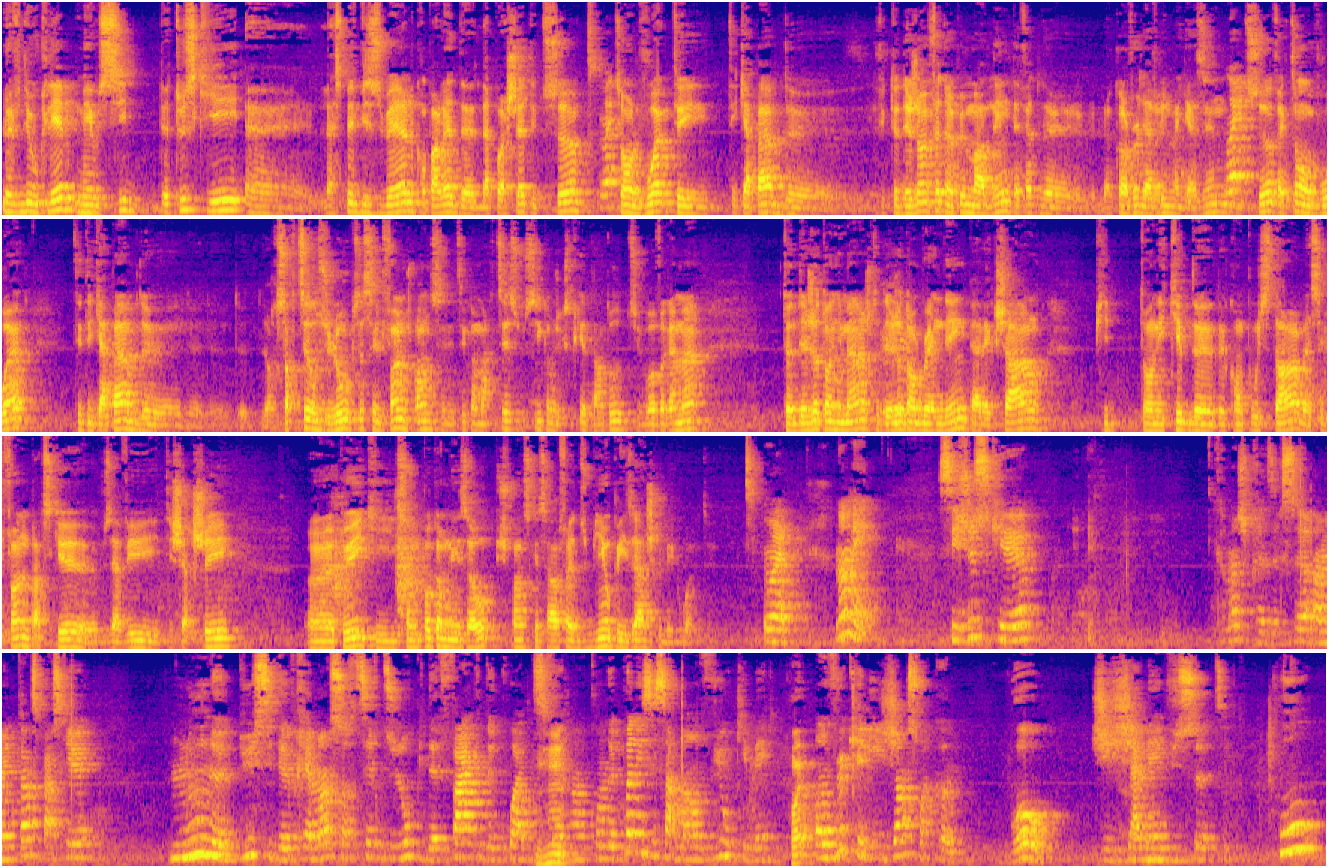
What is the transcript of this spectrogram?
le vidéoclip, mais aussi de tout ce qui est euh, l'aspect visuel, qu'on parlait de, de la pochette et tout ça. Tu sais, on le voit que tu es, capable de... Vu que tu as déjà fait un peu de modeling, tu as fait le, le cover d'Avril Magazine Ouais. et tout ça. Fait que tu sais, on voit que tu étais capable de, de, de, ressortir du lot. Puis ça, c'est le fun, je pense. Comme artiste aussi, comme j'expliquais tantôt, tu vas vraiment... Tu as déjà ton image, tu as déjà ton branding, puis avec Charles, puis ton équipe de, compositeurs, ben c'est le fun parce que vous avez été chercher un EP qui sonne pas comme les autres, puis je pense que ça va faire du bien au paysage québécois. tu sais. Ouais. Non, mais c'est juste que. Comment je pourrais dire ça? En même temps, c'est parce que nous, notre but, c'est de vraiment sortir du lot puis de faire de quoi de différent, qu'on n'a pas nécessairement vu au Québec. Ouais. On veut que les gens soient comme Wow, j'ai jamais vu ça, tu sais. Ou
